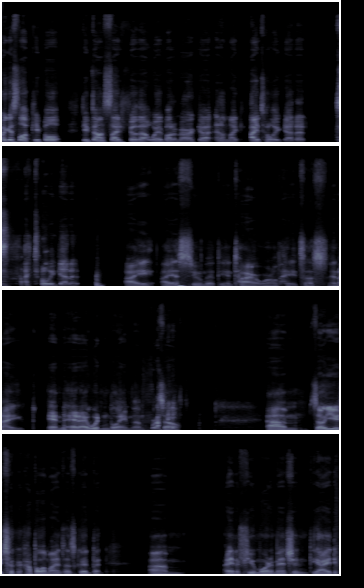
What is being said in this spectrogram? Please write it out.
I guess a lot of people deep down inside feel that way about America, and I'm like, I totally get it. I totally get it. I I assume that the entire world hates us, and I and and I wouldn't blame them. So, um, so you took a couple of mines. That's good, but um, I had a few more to mention. The idea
